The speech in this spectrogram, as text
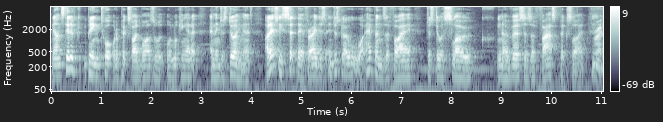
Now instead of being taught what a pick slide was or, or looking at it and then just doing it, I'd actually sit there for ages and just go, well, what happens if I just do a slow, you know, versus a fast pick slide? Right.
